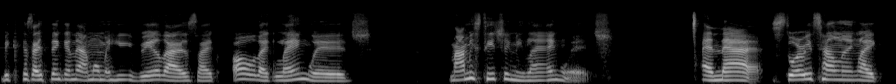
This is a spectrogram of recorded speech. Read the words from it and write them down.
because i think in that moment he realized like oh like language mommy's teaching me language. And that storytelling like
